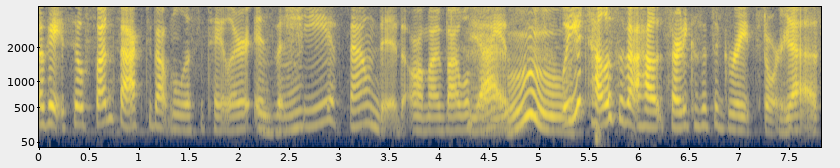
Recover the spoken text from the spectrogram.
Okay, so fun fact about Melissa Taylor is that she founded online Bible Yes. studies. Ooh. Will you tell us about how it started? Because it's a great story. Yes,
